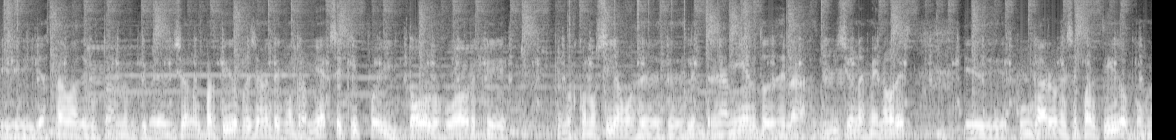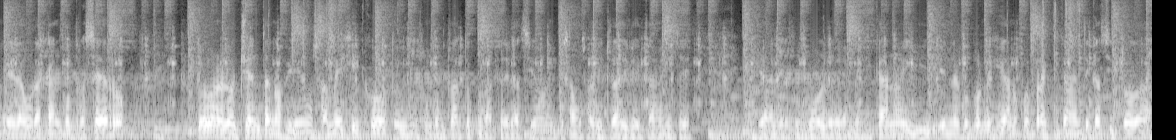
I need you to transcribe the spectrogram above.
eh, ya estaba debutando en Primera División, un partido precisamente contra mi ex equipo y todos los jugadores que, que nos conocíamos desde, el entrenamiento, desde las divisiones menores, eh, jugaron ese partido, era Huracán contra Cerro. Luego en el 80 nos vinimos a México, tuvimos un contrato con la federación, empezamos a arbitrar directamente ya en el fútbol eh, mexicano y en el fútbol mexicano fue prácticamente casi toda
